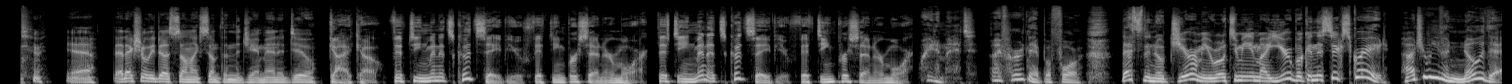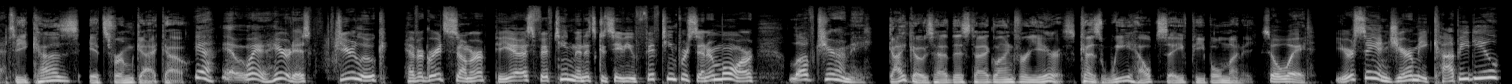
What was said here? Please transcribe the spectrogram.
yeah, that actually does sound like something the J-Man would do. Geico. 15 minutes could save you 15% or more. 15 minutes could save you 15% or more. Wait a minute. I've heard that before. That's the note Jeremy wrote to me in my yearbook in the sixth grade. How'd you even know that? Because it's from Geico. Yeah, yeah, wait, here it is. Dear Luke, have a great summer. P.S. 15 minutes could save you 15% or more. Love, Jeremy. Geico's had this tagline for years because we help save people money. So wait, you're saying Jeremy copied you?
